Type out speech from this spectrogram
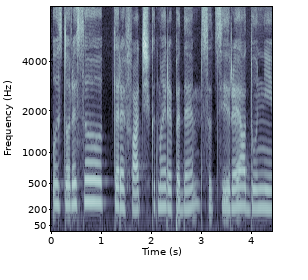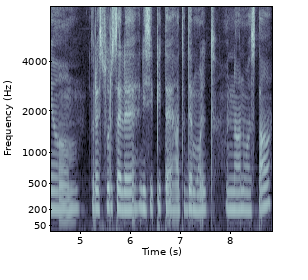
îți doresc să te refaci cât mai repede, să-ți readuni uh, resursele risipite atât de mult în anul ăsta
